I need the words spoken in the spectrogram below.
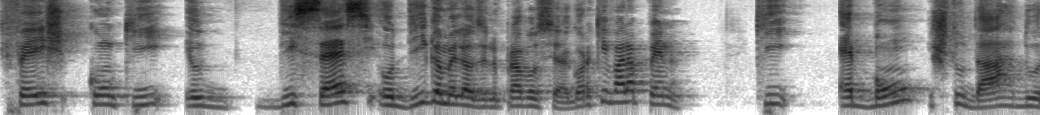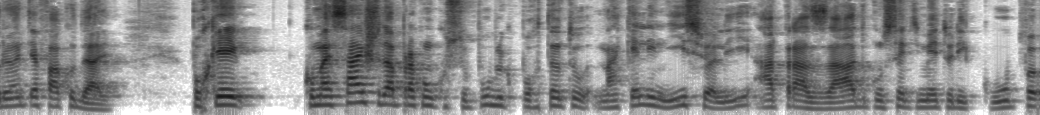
fez com que eu dissesse ou diga, melhor dizendo, para você agora que vale a pena, que é bom estudar durante a faculdade. Porque começar a estudar para concurso público, portanto, naquele início ali, atrasado, com sentimento de culpa,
